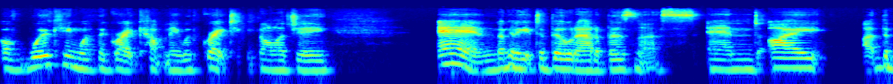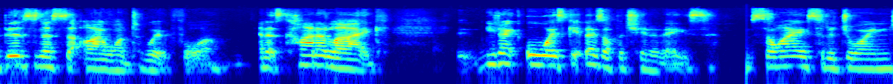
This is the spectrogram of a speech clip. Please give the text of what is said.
of working with a great company with great technology and I'm going to get to build out a business and I the business that I want to work for. And it's kind of like you don't always get those opportunities. So I sort of joined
